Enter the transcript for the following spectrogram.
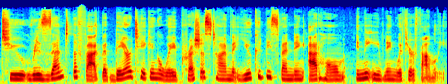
to resent the fact that they are taking away precious time that you could be spending at home in the evening with your family.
